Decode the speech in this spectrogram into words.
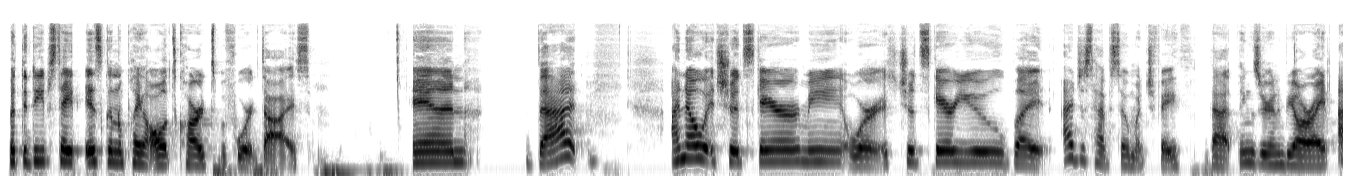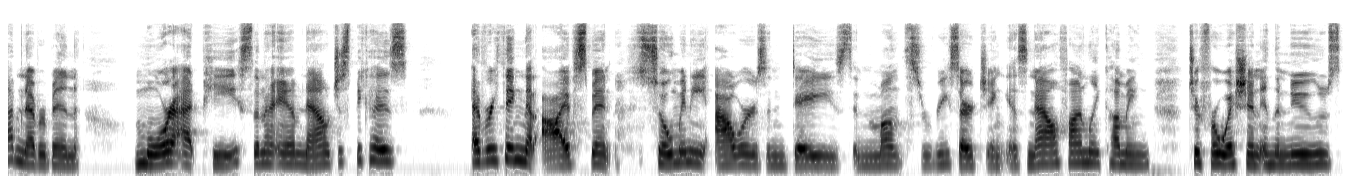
but the deep state is going to play all its cards before it dies. And that, I know it should scare me or it should scare you, but I just have so much faith that things are going to be all right. I've never been more at peace than I am now just because everything that I've spent so many hours and days and months researching is now finally coming to fruition in the news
